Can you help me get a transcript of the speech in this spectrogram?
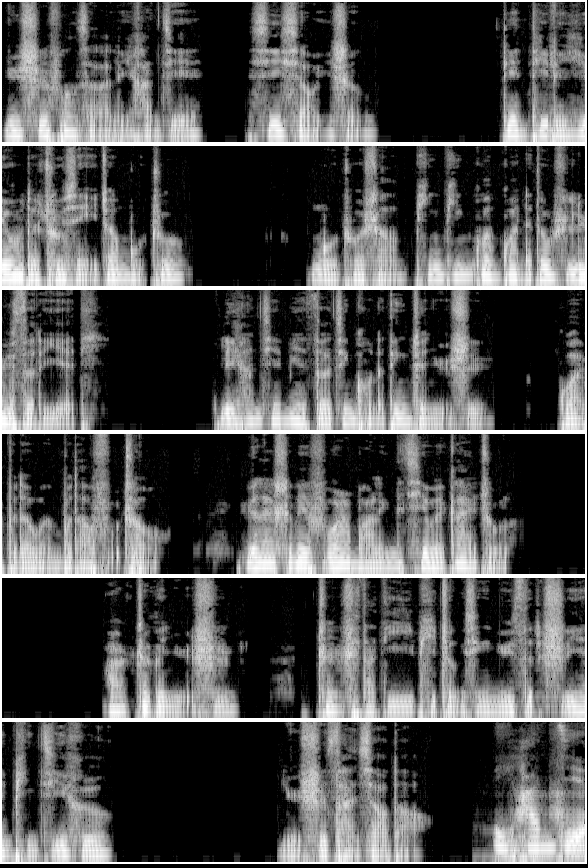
女尸放下了李寒杰，嬉笑一声。电梯里悠的出现一张木桌，木桌上瓶瓶罐罐的都是绿色的液体。李寒杰面色惊恐的盯着女尸。怪不得闻不到腐臭，原来是被福尔马林的气味盖住了。而这个女尸，正是他第一批整形女子的实验品集合。女尸惨笑道：“李寒杰，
